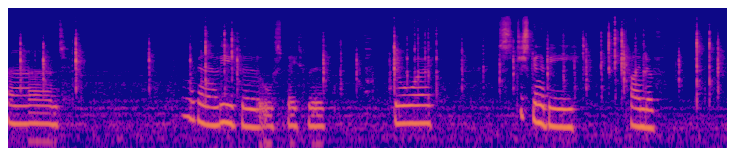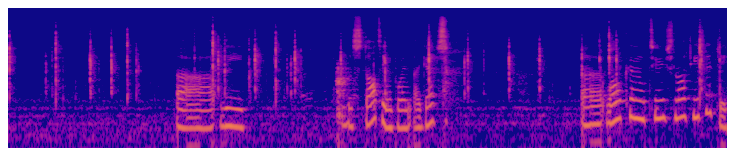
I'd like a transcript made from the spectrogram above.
And we're gonna leave a little space for the doorway. It's just gonna be kind of uh, the the starting point, I guess. Uh, welcome to Slarty City.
